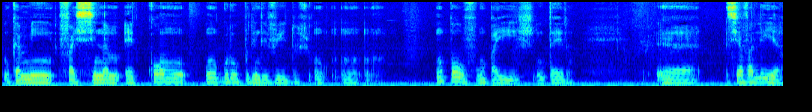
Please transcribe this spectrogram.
o que a mim fascina é como um grupo de indivíduos, um, um, um povo, um país inteiro, uh, se avalia.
